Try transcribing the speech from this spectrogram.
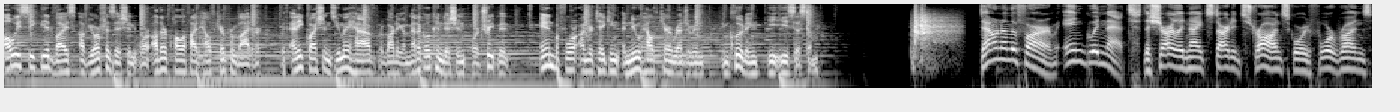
Always seek the advice of your physician or other qualified healthcare provider with any questions you may have regarding a medical condition or treatment and before undertaking a new healthcare regimen, including EE system. Down on the farm in Gwinnett, the Charlotte Knights started strong, scored four runs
